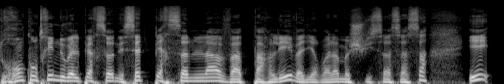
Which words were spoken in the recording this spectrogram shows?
rencontrez une nouvelle personne et cette personne-là va parler, va dire voilà, moi je suis ça, ça, ça. Et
